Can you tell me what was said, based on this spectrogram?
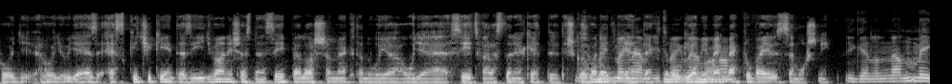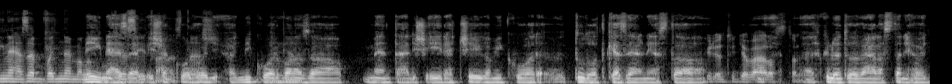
hogy, hogy ugye ez, ez kicsiként ez így van, és aztán szépen lassan megtanulja ugye szétválasztani a kettőt, és, és akkor van egy ilyen nem, technológia, ami meg megpróbálja összemosni. Igen, na, még nehezebb, vagy nem Még nehezebb, és akkor, hogy, hogy mikor Igen. van az a mentális érettség, amikor tudod kezelni ezt a... Külön tudja választani. Külön tudod választani, hogy,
